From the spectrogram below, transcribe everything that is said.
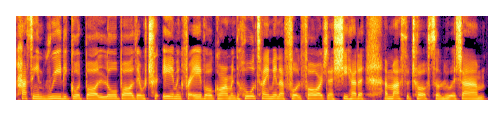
passing in really good ball low ball. They were tr- aiming for Ava O'Gorman the whole time in at full forward now she had a, a massive tussle with um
